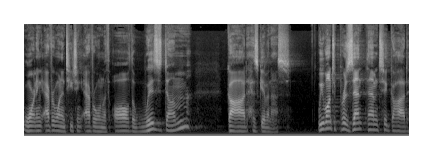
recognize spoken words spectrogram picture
warning everyone and teaching everyone with all the wisdom God has given us. We want to present them to God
